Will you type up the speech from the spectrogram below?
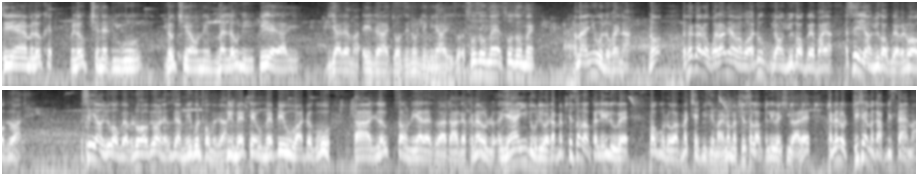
စီရန်မလုတ်ခဲ့မလုတ်ချင်တဲ့သူကိုလုတ်ချင်အောင်နေမက်လုံးနေပေးခဲ့တာဒီဒီကြားထဲမှာအိန္ဒြာကျော်စင်တို့လင်မယားတွေဆိုအဆိုးဆုံးပဲအဆိုးဆုံးပဲအမှန်ကြီးကိုလုတ်ခိုင်းတာနော်တစ်ဖက်ကတော့ဝါရပြမှာပေါ့အတုရောင်ရွေးကောက်ပွဲဘာရအစစ်ရောင်ရွေးကောက်ပွဲဘယ်လိုအောင်ပြောရလဲအစစ်ရောင်ရွေးကောက်ပွဲဘယ်လိုအောင်ပြောရလဲဥစ္စာမေးခွန်းထုတ်မယ်ဗျာဒီမဲထဲဦးမဲပေးဦးပါအတွက်ကိုဒါလုတ်ဆောင်နေရတယ်ဆိုတာဒါခင်ဗျားတို့အရန်ကြီးလူတွေကဒါမဖြစ်စလောက်ကလေးလူပဲပေါ့ကိုတော့မှတ်ချက်ပြုခြင်းပါနော်မဖြစ်စလောက်ကလေးပဲရှိပါတယ်ခင်ဗျားတို့ဒီထက်မကပစ္စံမှာ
